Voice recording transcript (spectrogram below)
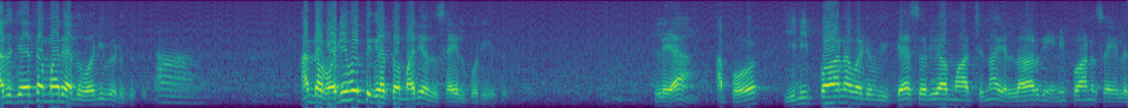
அதுக்கேற்ற மாதிரி அது வடிவெடுக்குது அந்த வடிவத்துக்கு ஏற்ற மாதிரி அது செயல்புரியுது இல்லையா? அப்போ இனிப்பான வடிவு கேசரியா மாற்றுனா எல்லாருக்கும் இனிப்பான செயலை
